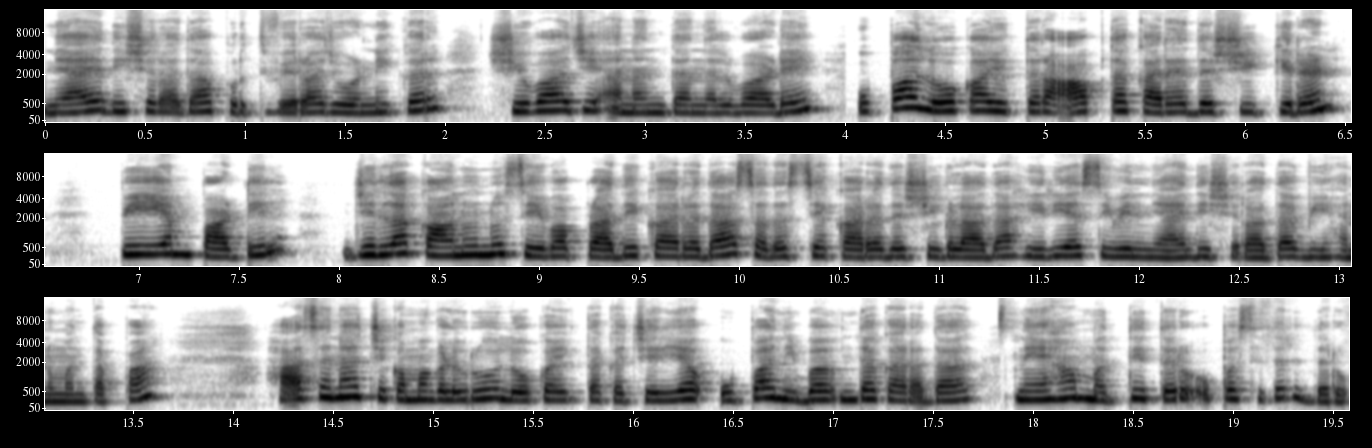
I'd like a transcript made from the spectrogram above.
ನ್ಯಾಯಾಧೀಶರಾದ ಪೃಥ್ವಿರಾಜ್ ವರ್ಣಿಕರ್ ಶಿವಾಜಿ ಅನಂತ ನಲ್ವಾಡೆ ಉಪ ಲೋಕಾಯುಕ್ತರ ಆಪ್ತ ಕಾರ್ಯದರ್ಶಿ ಕಿರಣ್, ಪಿಎಂ ಪಾಟೀಲ್, ಜಿಲ್ಲಾ ಕಾನೂನು ಸೇವಾ ಪ್ರಾಧಿಕಾರದ ಸದಸ್ಯ ಕಾರ್ಯದರ್ಶಿಗಳಾದ ಹಿರಿಯ ಸಿವಿಲ್ ನ್ಯಾಯಾಧೀಶರಾದ ವಿ. ಹನುಮಂತಪ್ಪ, ಹಾಸನ, ಚಿಕ್ಕಮಗಳೂರು ಲೋಕಾಯುಕ್ತ ಕಚೇರಿಯ ಉಪ ನಿಬಂಧಕರಾದ ಸ್ನೇಹ ಮತ್ತಿತರರು ಉಪಸ್ಥಿತರಿದ್ದರು.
